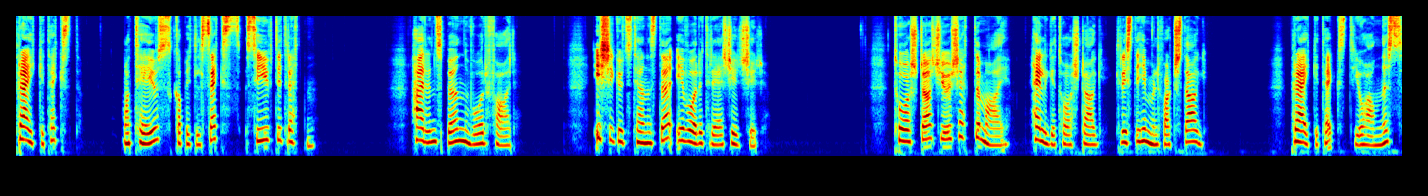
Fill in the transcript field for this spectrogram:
Preiketekst Matteus kapittel 6, 7–13 Herrens bønn, vår Far Ikke gudstjeneste i våre tre kirker. Torsdag 26. mai, helgetorsdag, Kristi himmelfartsdag. Preiketekst Johannes,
